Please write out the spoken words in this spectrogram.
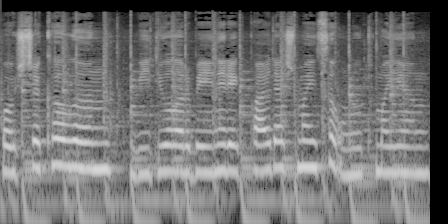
Hoşçakalın. Videoları beğenerek paylaşmayı ise unutmayın.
